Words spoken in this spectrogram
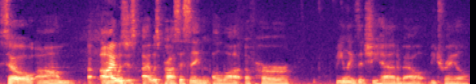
So um, I was just I was processing a lot of her feelings that she had about betrayal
